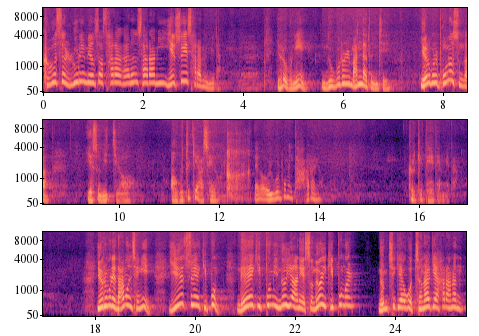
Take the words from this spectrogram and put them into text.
그것을 누리면서 살아가는 사람이 예수의 사람입니다. 여러분이 누구를 만나든지 여러분을 보는 순간 예수 믿죠. 아, 어떻게 아세요? 내가 얼굴 보면 다 알아요. 그렇게 돼야 됩니다. 여러분의 남은 생이 예수의 기쁨, 내 기쁨이 너희 안에 서 너희 기쁨을 넘치게 하고 전하게 하라는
